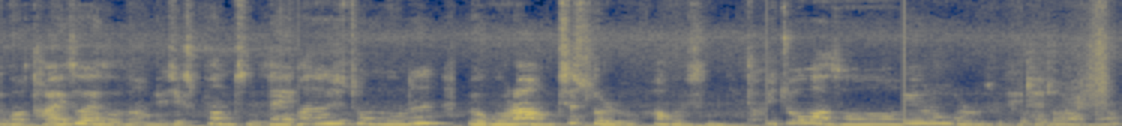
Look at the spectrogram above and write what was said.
이거 다이소에서 산 매직 스펀지인데 화장실 청소는 요거랑 칫솔로 하고 있습니다. 이 좁아서 이런 걸로도 되- 되더라고요.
